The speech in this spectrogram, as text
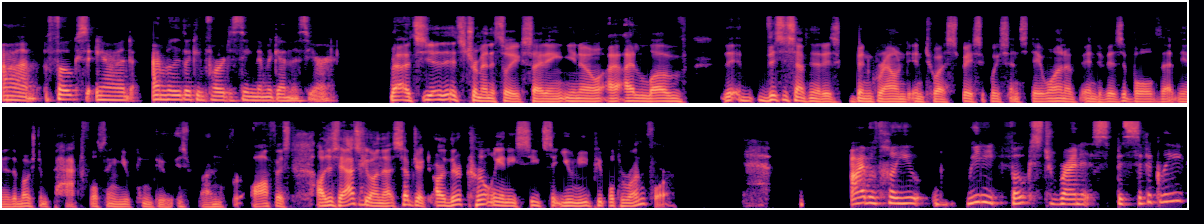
um, folks, and I'm really looking forward to seeing them again this year. It's it's tremendously exciting. You know, I, I, love this is something that has been ground into us basically since day one of Indivisible. That you know, the most impactful thing you can do is run for office. I'll just ask you on that subject: Are there currently any seats that you need people to run for? I will tell you, we need folks to run specifically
